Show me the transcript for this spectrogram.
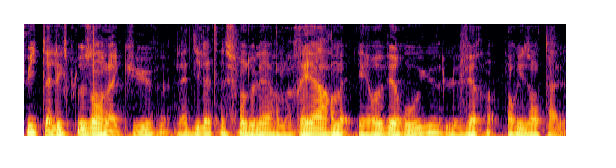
Suite à l'explosion de la cuve, la dilatation de l'herme réarme et reverrouille le vérin horizontal.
